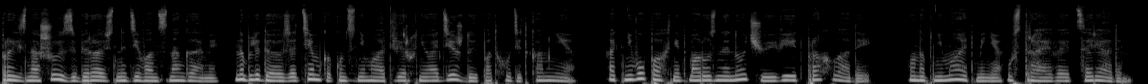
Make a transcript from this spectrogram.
Произношу и забираюсь на диван с ногами. Наблюдаю за тем, как он снимает верхнюю одежду и подходит ко мне. От него пахнет морозной ночью и веет прохладой. Он обнимает меня, устраивается рядом.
